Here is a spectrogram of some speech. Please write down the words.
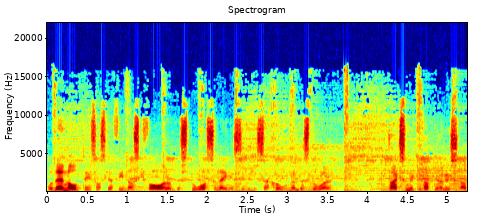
och det är någonting som ska finnas kvar och bestå så länge civilisationen består. Tack så mycket för att ni har lyssnat.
